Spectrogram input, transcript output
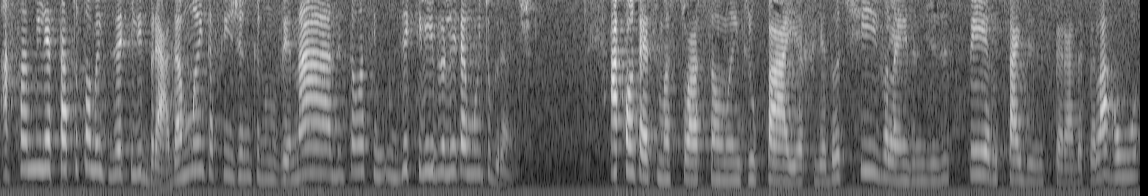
A família está totalmente desequilibrada. A mãe está fingindo que não vê nada. Então, assim, o desequilíbrio ali está muito grande. Acontece uma situação entre o pai e a filha adotiva. Ela entra em desespero, sai desesperada pela rua,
